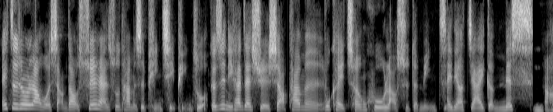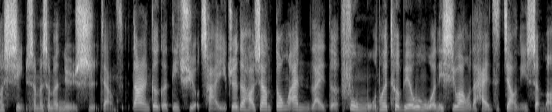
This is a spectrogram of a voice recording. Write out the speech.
哎、嗯，这就让我想到，虽然说他们是平起平坐，可是你看在学校，他们不可以称呼老师的名字，一定要加一个 Miss，然后姓什么什么女士这样子。当然各个地区有差异，觉得好像东岸来的父母会特别问我，你希望我的孩子叫你什么？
